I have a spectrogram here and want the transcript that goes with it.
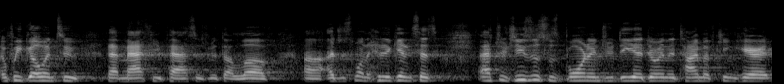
If we go into that Matthew passage, with that love, uh, I just want to hit again. It says, After Jesus was born in Judea during the time of King Herod,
